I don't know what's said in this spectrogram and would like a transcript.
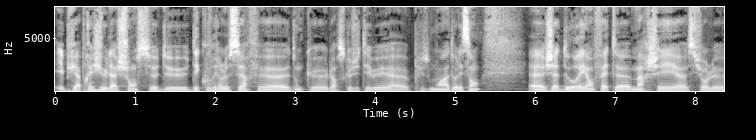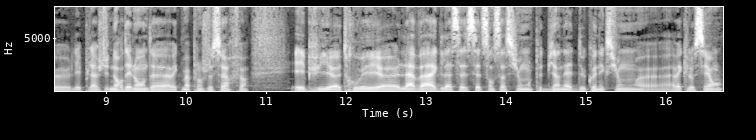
Et puis après, j'ai eu la chance de découvrir le surf, euh, donc euh, lorsque j'étais euh, plus ou moins adolescent. Euh, J'adorais en fait euh, marcher euh, sur le, les plages du nord des Landes euh, avec ma planche de surf. Et puis euh, trouver euh, la vague, là, cette, sensation un peu de bien-être, de connexion euh, avec l'océan.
